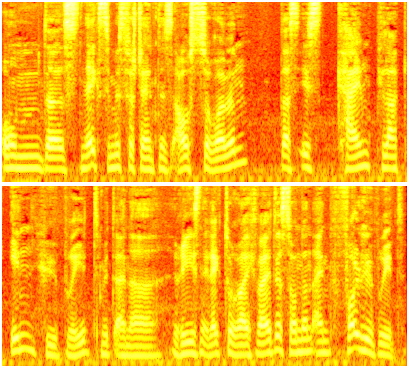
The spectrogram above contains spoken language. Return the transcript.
Um das nächste Missverständnis auszuräumen, das ist kein Plug-in-Hybrid mit einer riesen Elektroreichweite, sondern ein Vollhybrid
